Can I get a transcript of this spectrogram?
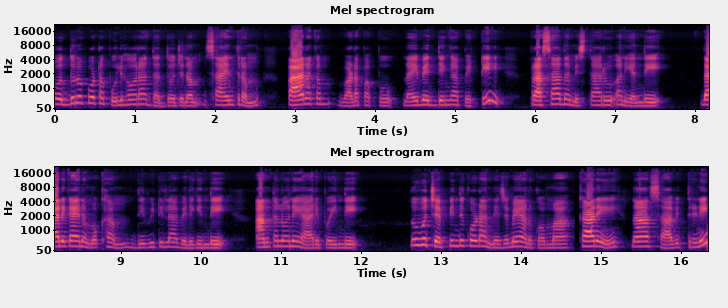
పొద్దున పూట పులిహోర దద్దోజనం సాయంత్రం పానకం వడపప్పు నైవేద్యంగా పెట్టి ప్రసాదమిస్తారు అని అంది. దానికాయన ముఖం దివిటిలా వెలిగింది. అంతలోనే ఆరిపోయింది. నువ్వు చెప్పింది కూడా నిజమే అనుకోమ్మా. కానీ నా సావిత్రిని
